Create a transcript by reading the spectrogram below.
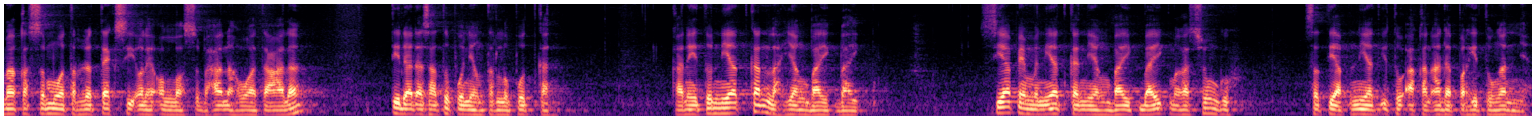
maka semua terdeteksi oleh Allah Subhanahu wa taala tidak ada satupun yang terluputkan. Karena itu niatkanlah yang baik-baik. Siapa yang meniatkan yang baik-baik maka sungguh setiap niat itu akan ada perhitungannya.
